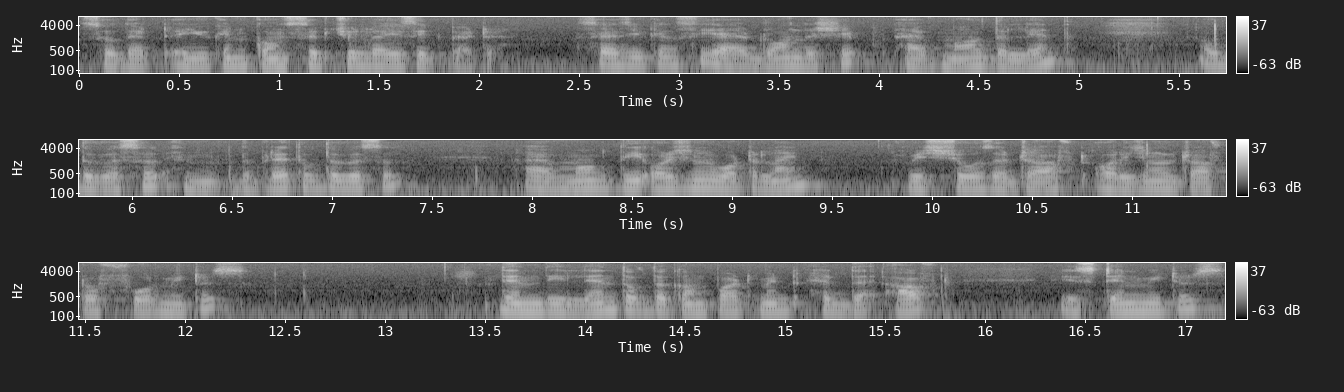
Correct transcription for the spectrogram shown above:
so that you can conceptualize it better so as you can see I have drawn the ship I have marked the length of the vessel and the breadth of the vessel I have marked the original water line which shows a draft original draft of 4 meters then the length of the compartment at the aft is 10 meters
